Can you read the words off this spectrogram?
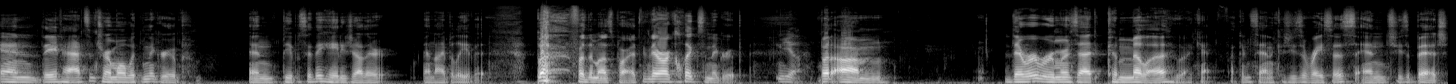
and they've had some turmoil within the group, and people say they hate each other, and I believe it. But for the most part, I think there are cliques in the group. Yeah. But um, there were rumors that Camila, who I can't fucking stand because she's a racist and she's a bitch,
